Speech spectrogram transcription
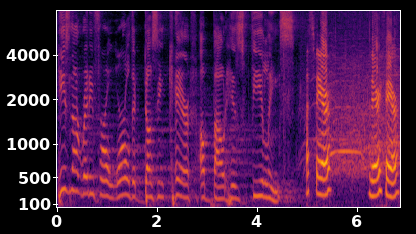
he's not ready for a world that doesn't care about his feelings. That's fair. Very fair.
